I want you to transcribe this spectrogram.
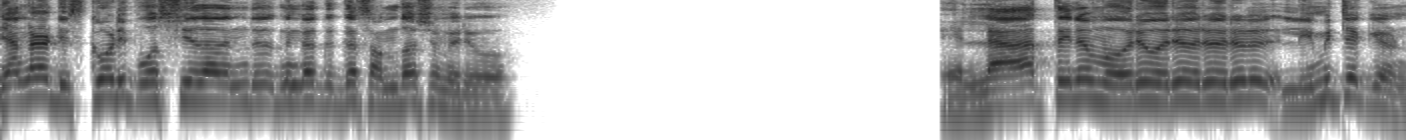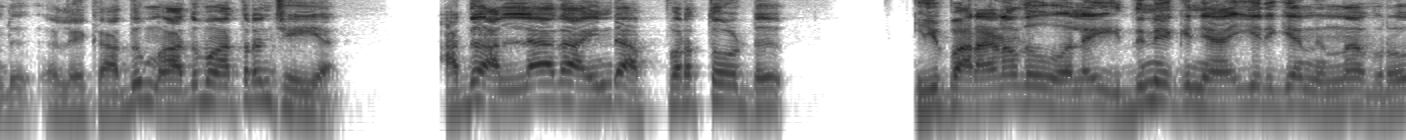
ഞങ്ങളുടെ ഡിസ്കോഡിൽ പോസ്റ്റ് ചെയ്താൽ എന്ത് നിങ്ങൾക്കൊക്കെ സന്തോഷം വരുമോ എല്ലാത്തിനും ഒരു ഒരു ഒരു ഒരു ലിമിറ്റ് ഒക്കെ ഉണ്ട്. ലൈക്ക് അതും അത് മാത്രം ചെയ്യുക അത് അല്ലാതെ അതിന്റെ അപ്പുറത്തോട്ട് ഈ പറയണത് പോലെ ഇതിനെയൊക്കെ ന്യായീകരിക്കാൻ നിന്നാ ബ്രോ.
